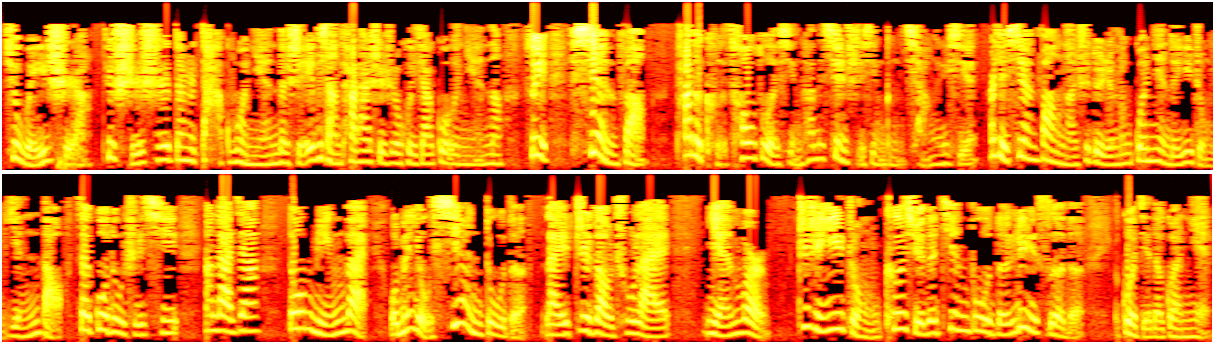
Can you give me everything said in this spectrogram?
去维持啊，去实施。但是大过年的，谁不想踏踏实实回家过个年呢？所以现放它的可操作性、它的现实性更强一些。而且现放呢，是对人们观念的一种引导，在过渡时期，让大家都明白，我们有限度的来制造出来年味儿。这是一种科学的进步的绿色的过节的观念。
